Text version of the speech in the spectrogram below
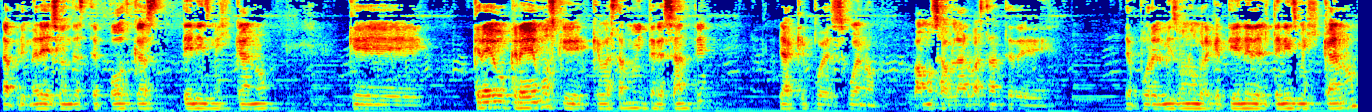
la primera edición de este podcast Tenis Mexicano que creo, creemos que, va a estar muy interesante, ya que pues bueno, vamos a hablar bastante de, por el mismo nombre que tiene del tenis mexicano,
